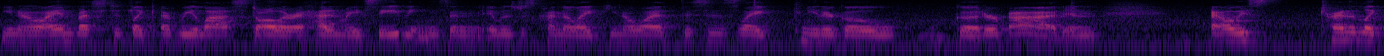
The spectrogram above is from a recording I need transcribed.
you know, I invested like every last dollar I had in my savings and it was just kind of like, you know what, this is like can either go good or bad and I always try to like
